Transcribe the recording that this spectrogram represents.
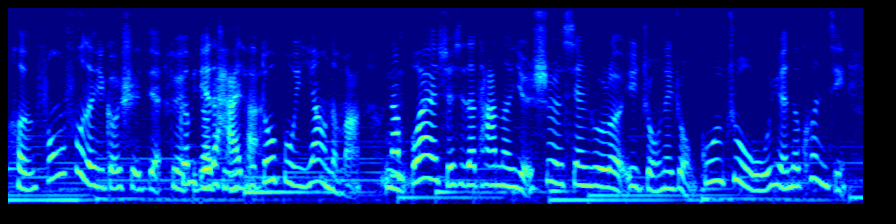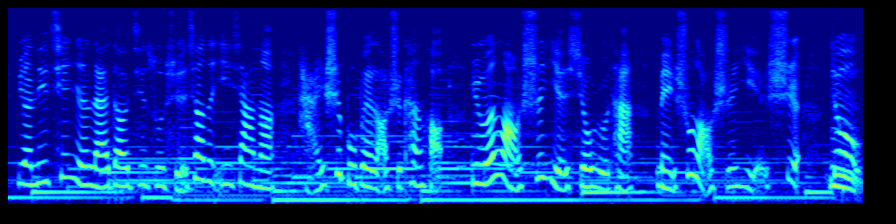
很丰富的一个世界，跟别的孩子都不一样的嘛。那嗯不爱学习的他呢，也是陷入了一种那种孤注无援的困境。远离亲人来到寄宿学校的意下呢，还是不被老师看好，语文老师也羞辱他，美术老师也是，就嗯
